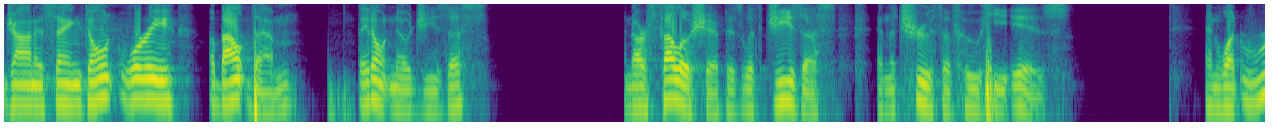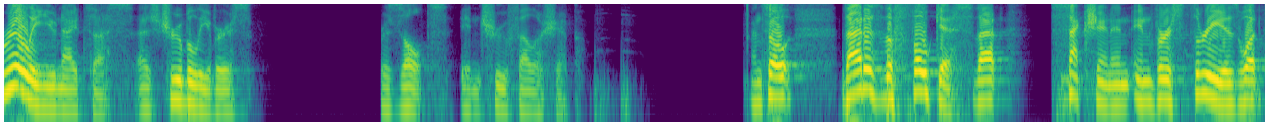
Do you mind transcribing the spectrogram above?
John is saying, Don't worry about them. They don't know Jesus. And our fellowship is with Jesus and the truth of who he is. And what really unites us as true believers results in true fellowship. And so that is the focus, that section in, in verse 3 is what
